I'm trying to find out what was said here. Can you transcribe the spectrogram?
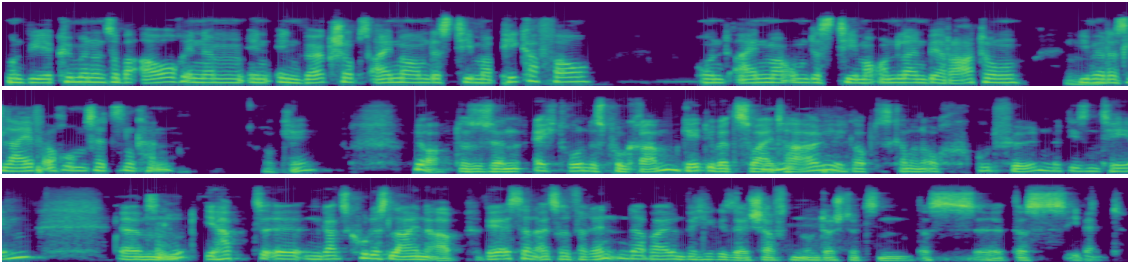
Und wir kümmern uns aber auch in, einem, in, in Workshops einmal um das Thema PKV und einmal um das Thema Online-Beratung, mhm. wie man das live auch umsetzen kann. Okay. Ja, das ist ein echt rundes Programm, geht über zwei mhm. Tage. Ich glaube, das kann man auch gut füllen mit diesen Themen. Ähm, ihr habt äh, ein ganz cooles Line-up. Wer ist dann als Referenten dabei und welche Gesellschaften unterstützen das, äh, das Event?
